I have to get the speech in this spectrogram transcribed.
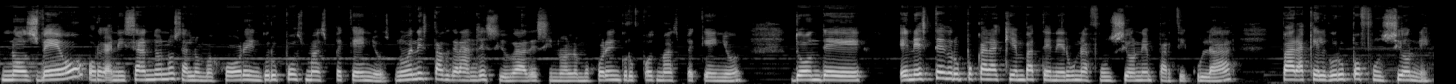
Nos veo organizándonos a lo mejor en grupos más pequeños, no en estas grandes ciudades, sino a lo mejor en grupos más pequeños, donde En este grupo cada quien va a tener una función en particular para que el grupo funcione.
